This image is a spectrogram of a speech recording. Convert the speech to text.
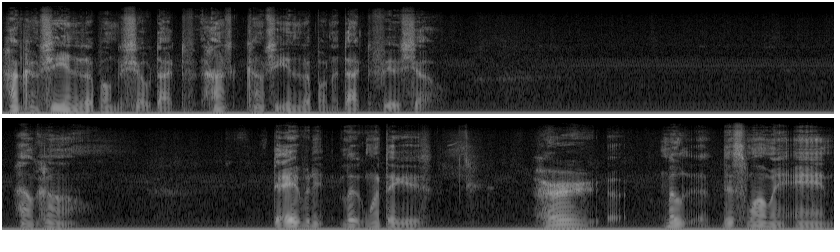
How come she ended up on the show, Doctor? How come she ended up on the Doctor Phil show? How come? The evidence. Look, one thing is, her, uh, this woman and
